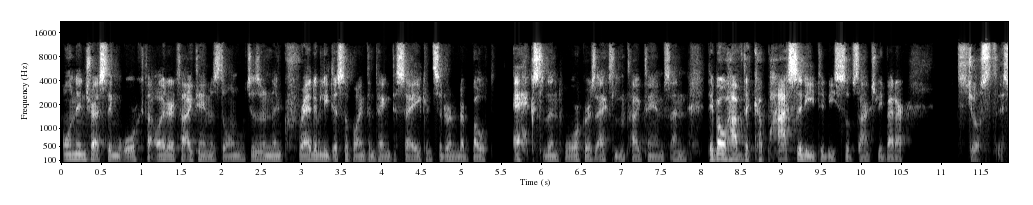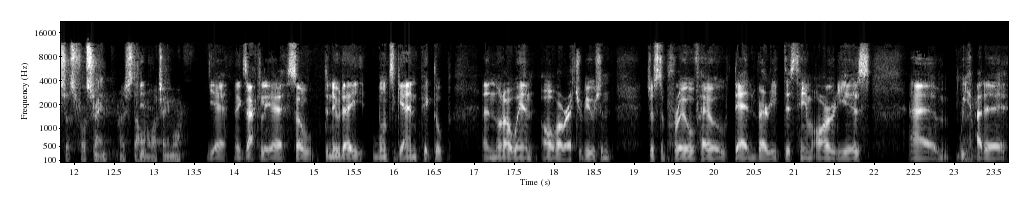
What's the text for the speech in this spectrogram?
uninteresting work that either tag team has done, which is an incredibly disappointing thing to say, considering they're both excellent workers, excellent tag teams, and they both have the capacity to be substantially better. It's just, it's just frustrating. I just don't want to watch anymore. yeah, exactly. Yeah. So the New Day once again picked up another win over Retribution, just to prove how dead buried this team already is. Um, we had a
